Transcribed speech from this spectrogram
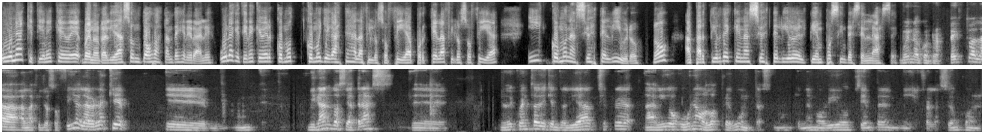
Una que tiene que ver, bueno, en realidad son dos bastante generales. Una que tiene que ver cómo, cómo llegaste a la filosofía, por qué la filosofía y cómo nació este libro, ¿no? A partir de qué nació este libro del tiempo sin desenlace. Bueno, con respecto a la, a la filosofía, la verdad es que eh, mirando hacia atrás, eh, me doy cuenta de que en realidad siempre ha habido una o dos preguntas que me han movido siempre en mi relación con,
